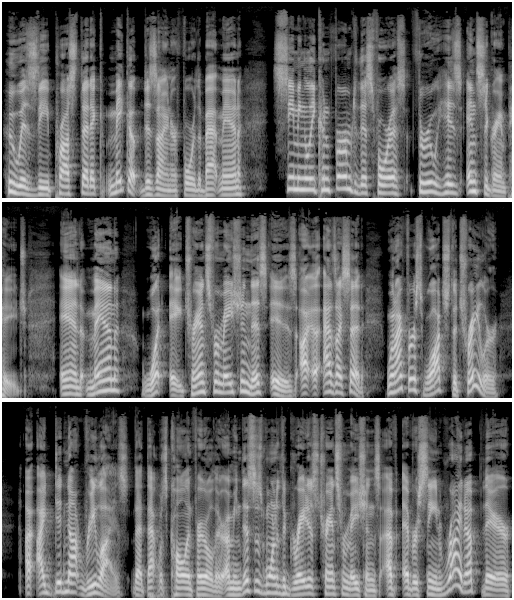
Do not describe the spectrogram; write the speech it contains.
who is the prosthetic makeup designer for the Batman, seemingly confirmed this for us through his Instagram page. And man, what a transformation this is. I, as I said, when I first watched the trailer, I, I, did not realize that that was Colin Farrell there. I mean, this is one of the greatest transformations I've ever seen, right up there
